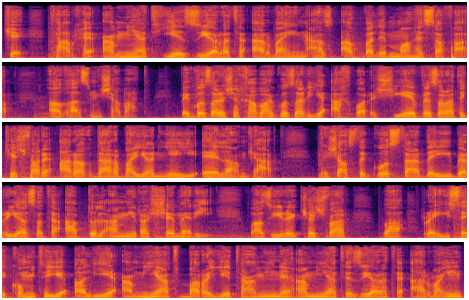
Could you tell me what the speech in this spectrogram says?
که طرح امنیتی زیارت اربعین از اول ماه سفر آغاز می شود. به گزارش خبرگزاری اخبار شیعه وزارت کشور عراق در بیانیه ای اعلام کرد نشست گسترده ای به ریاست عبدالامیر شمری وزیر کشور و رئیس کمیته عالی امنیت برای تأمین امنیت زیارت اربعین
